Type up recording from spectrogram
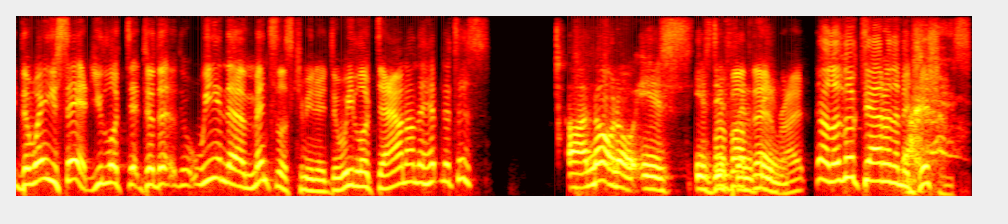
the way you say it? You looked at do the we in the mentalist community, do we look down on the hypnotists? uh no no it's it's We're above different them, thing right? No, they look down on the magicians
